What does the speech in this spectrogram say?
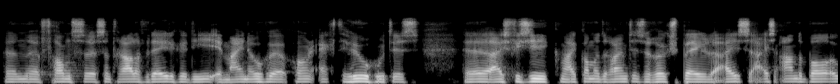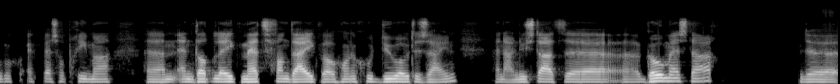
een Franse centrale verdediger die in mijn ogen gewoon echt heel goed is. Hij is fysiek, maar hij kan met ruimte in zijn rug spelen. Hij is, hij is aan de bal ook nog echt best wel prima. Um, en dat leek met Van Dijk wel gewoon een goed duo te zijn. En nou, nu staat Gomez daar, de,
